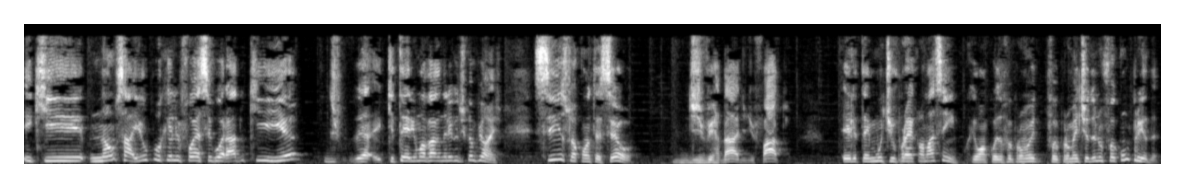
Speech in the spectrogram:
e que não saiu porque ele foi assegurado que ia é, que teria uma vaga na Liga dos Campeões. Se isso aconteceu de verdade, de fato, ele tem motivo para reclamar sim, porque uma coisa foi prometida e não foi cumprida.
